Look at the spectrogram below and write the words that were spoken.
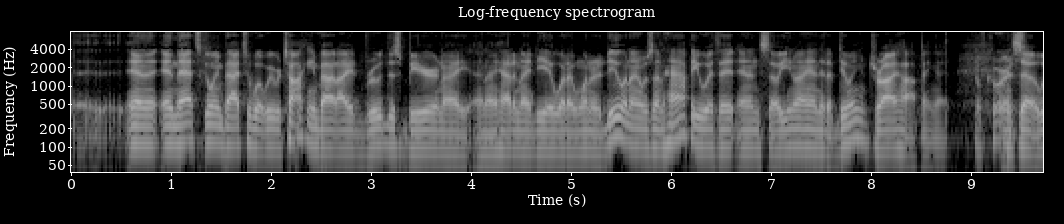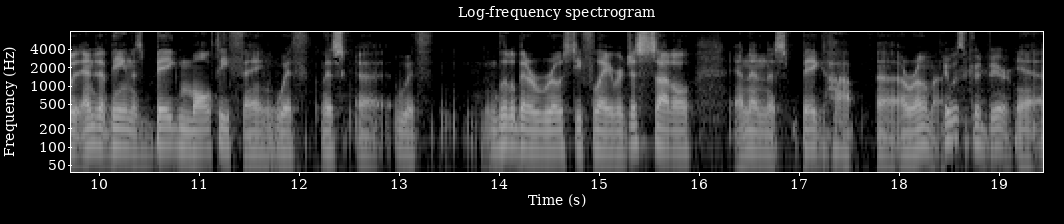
and and that's going back to what we were talking about. I had brewed this beer and I and I had an idea what I wanted to do and I was unhappy with it and so you know I ended up doing dry hopping it. Of course. And so it ended up being this big malty thing with this uh, with a little bit of roasty flavor, just subtle, and then this big hop uh, aroma. It was a good beer. Yeah.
